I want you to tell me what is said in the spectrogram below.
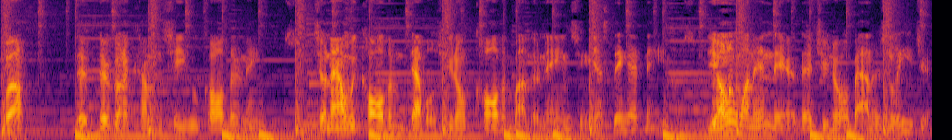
well, they're, they're going to come and see who called their names. So now we call them devils. You don't call them by their names, and yes, they had names. The only one in there that you know about is Legion,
